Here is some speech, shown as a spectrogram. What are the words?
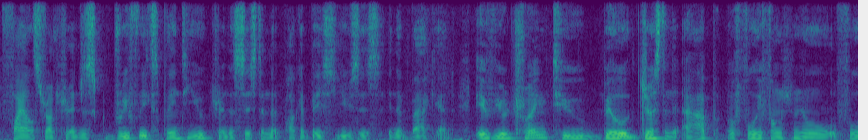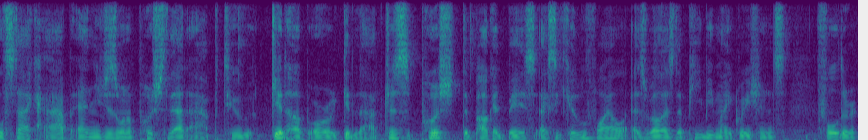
file structure and just briefly explain to you the system that Pocket Base uses in the backend. If you're trying to build just an app, a fully functional full stack app, and you just want to push that app to GitHub or GitLab, just push the Pocket Base executable file as well as the PB migrations folder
